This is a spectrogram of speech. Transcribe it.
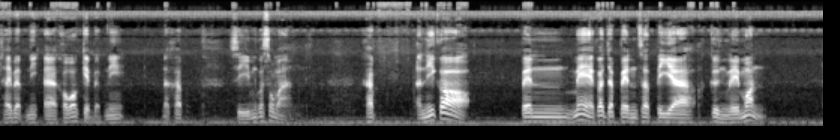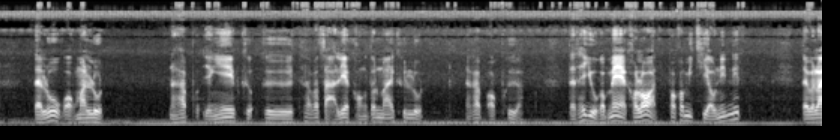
ใช้แบบนี้เออเขาก็เก็บแบบนี้นะครับ สีมันก็สว่างครับ อันนี้ก็เป็นแม่ก็จะเป็นสเตียกึ่งเลมอน แต่ลูกออกมาหลุดนะครับ อย่างนี้คือคือถ้าภาษาเรียกของต้นไม้คือหลุดนะครับ ออกเผือก แต่ถ้าอยู่กับแม่เขารอด เพราะเขามีเขียวนิดๆแต่เวลา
